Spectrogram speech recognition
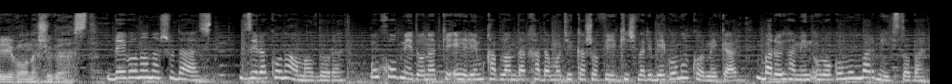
девона шудааст девона нашудааст зиракона амал дорад. Ӯ хуб медонад ки элим қаблан дар хадамоти кашофии кишвари бегона кор мекард. Барои ҳамин ӯро гумонбар меҳисобад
